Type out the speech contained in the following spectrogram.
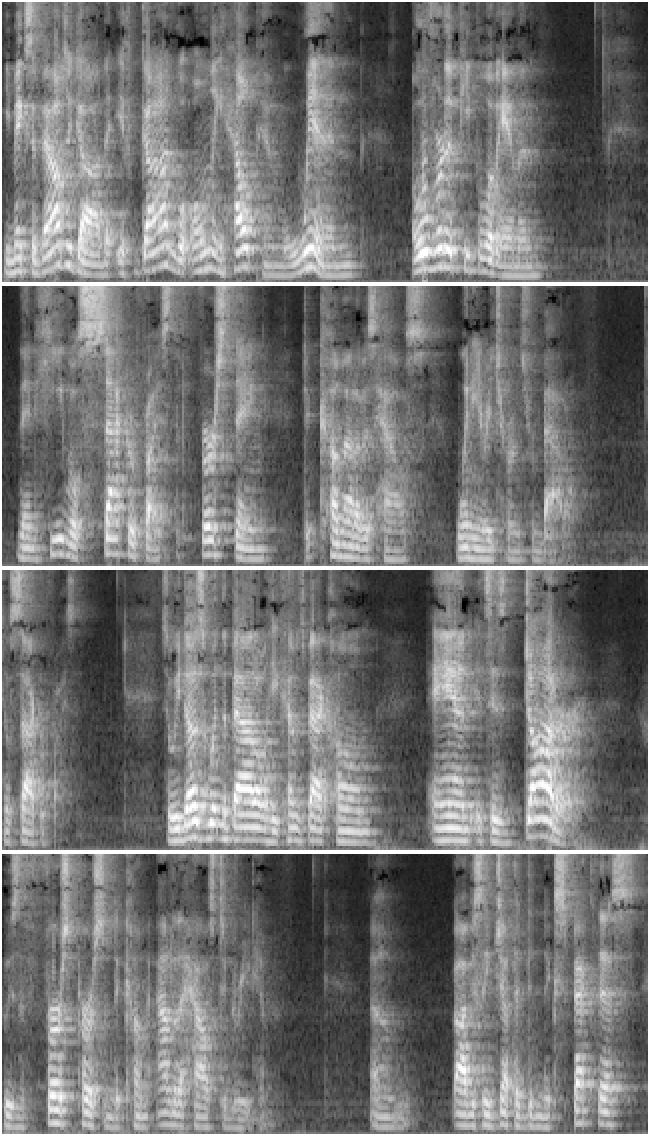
He makes a vow to God that if God will only help him win over the people of Ammon, then he will sacrifice the first thing to come out of his house when he returns from battle. He'll sacrifice it. So he does win the battle, he comes back home, and it's his daughter who's the first person to come out of the house to greet him. Um, obviously Jephthah didn't expect this.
